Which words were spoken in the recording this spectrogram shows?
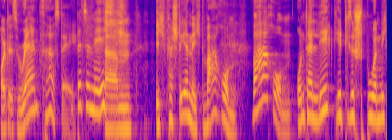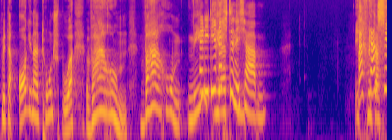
Heute ist Rand Thursday. bitte nicht. Ähm, ich verstehe nicht, warum, warum unterlegt ihr diese Spuren nicht mit der Original-Tonspur? Warum? Warum nehmt weil die die Rechte nicht haben. Ich Was ganz das schön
